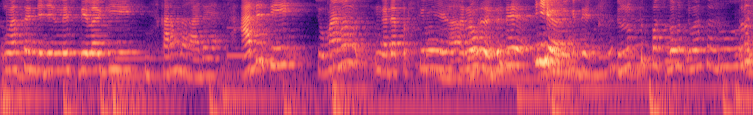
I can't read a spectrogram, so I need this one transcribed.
ngerasain jajanin SD lagi Sekarang udah gak ada ya Ada sih, cuma emang nggak dapet feelnya Nggak, karena udah gede. Iya udah gede. Dulu tuh pas banget ngerasa dulu. Terus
